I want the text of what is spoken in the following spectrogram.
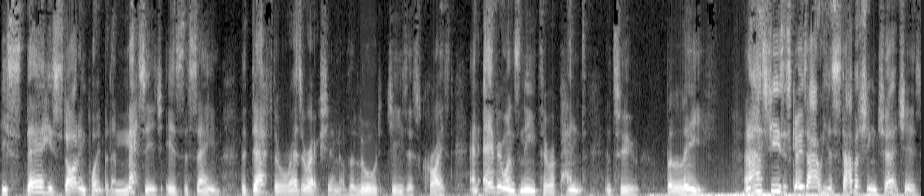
he's there his starting point, but the message is the same the death, the resurrection of the Lord Jesus Christ, and everyone's need to repent and to believe. And as Jesus goes out, he's establishing churches.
